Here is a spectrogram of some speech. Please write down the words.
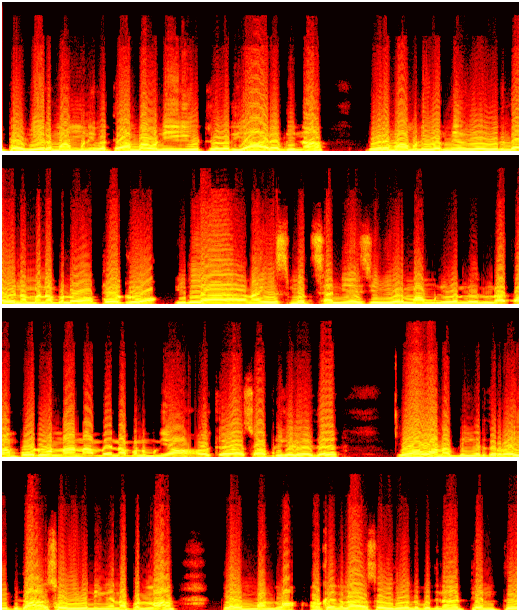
இப்போ வீரமாமுனிவர் தேம்பாவணி ஈற்றவர் யார் அப்படின்னா வீரமாமுனிவர்னு இருந்தாவே நம்ம என்ன பண்ணுவோம்? போட்டுருவோம். இல்ல நான் இஸ்மத் சன்னியாசி வீரமாமுனிவர்னு இருந்தா தான் போடுவோம்னா நம்ம என்ன பண்ண முடியும்? ஓகேவா ஸோ அப்படி கிடையாது. யோவான் அப்படிங்கிறது ரைட் தான். ஸோ இது நீங்கள் என்ன பண்ணலாம்? கிளைம் பண்ணலாம். ஓகேங்களா ஸோ இது வந்து பார்த்தீங்கன்னா டென்த்து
